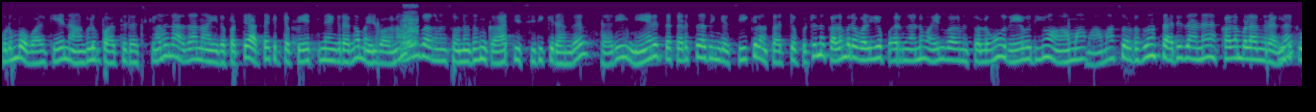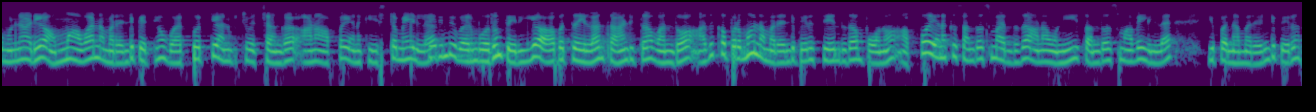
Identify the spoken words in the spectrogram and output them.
குடும்ப வாழ்க்கையை நாங்களும் பார்த்து ரசிக்கணும். அதனால தான் நான் இதை பற்றி அத்தை கிட்ட பேசினேங்கிறாங்க மயில்வாகனம். மயில்வாகனம் சொன்னதும் கார்த்தி சிரிக்கிறாங்க. சரி நேரத்தை கடத்தாதீங்க. சீக்கிரம் சட்டுப்பட்டுன்னு கிளம்புற வழியை பாருங்கன்னு மயில்வாகனம் சொல்லவும் ரேவதியும் ஆமாம் மாமா சொல்கிறதும் சரிதானே கிளம்பலாங்கிறாங்க. இதுக்கு முன்னாடி அம்மாவா நம்ம ரெண்டு பேர்த்தையும் வற்புறுத்தி அனுப்பிச்சு வச்சாங்க. ஆனா அப்ப எனக்கு இஷ்டமே இல்லை. திரும்பி வரும்போதும் பெரிய ஆபத்தை எல்லாம் தாண்டி தான் வந்தோம். அதுக்கப்புறமா நம்ம ரெண்டு பேரும் சேர்ந்து தான் போனோம். அப்போ எனக்கு சந்தோஷமா இருந்தது. ஆனா நீ சந்தோஷமாவே இல்லை. இப்போ நம்ம ரெண்டு பேரும்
